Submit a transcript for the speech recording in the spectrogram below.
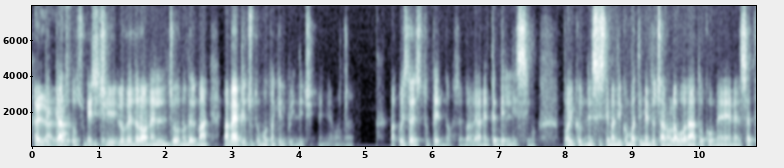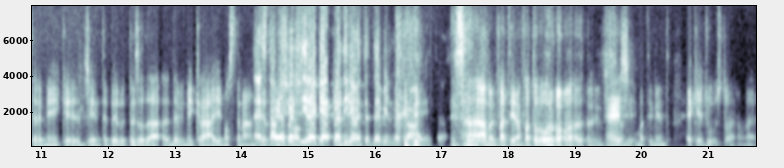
Là là. Peccato su Sì, PC, sì. lo vedrò nel giorno del mai. Ma a me è piaciuto molto anche il 15. quindi, ma, questo è stupendo, sembra veramente bellissimo. Poi con il sistema di combattimento ci hanno lavorato come nel 7 remake, gente per- presa da Devil May Cry e Monster Hunter. Eh, stavo per dire che è Quindi- praticamente Devil May Cry. Esatto, ma infatti hanno fatto loro il sistema di sì. combattimento. E che è giusto, eh, non, è-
